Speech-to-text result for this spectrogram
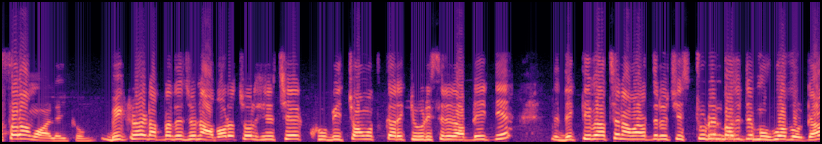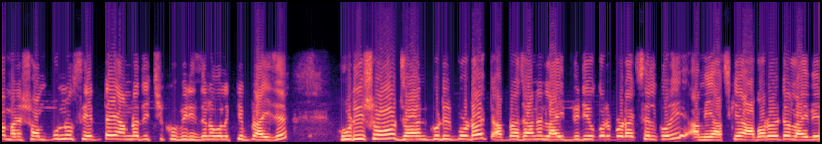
আসসালামু আলাইকুম। বিক্রয় আপনাদের জন্য আবারও চলে এসেছে খুবই চমৎকার একটি সেটের আপডেট নিয়ে। দেখতেই পাচ্ছেন, আমার হাতে রয়েছে স্টুডেন্ট বাজেটে মহুয়া বোরকা। মানে সম্পূর্ণ সেটটাই আমরা দিচ্ছি খুবই রিজনেবল একটি প্রাইসে হুডি সহ জয়েন্ট কোটির প্রোডাক্ট আপনারা জানেন লাইভ ভিডিও করে প্রোডাক্ট সেল করি। আমি আজকে আবারও এটা লাইভে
